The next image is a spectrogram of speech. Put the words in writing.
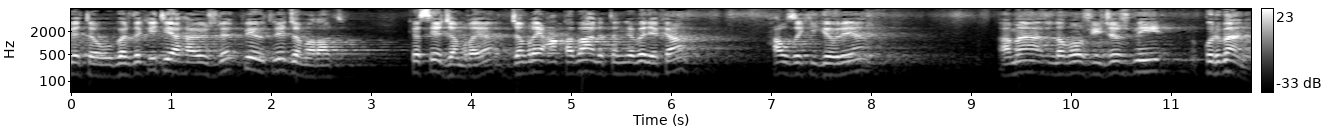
بێتەوە و بەردەکەی تیا هاوێژرێت پێوترێت جەمەڕات. کە سێ جەمڕەیە جەمڕەی عەقەبا لە تەنگەبەرێکە حەوزێکی گەورەیە. ئەمە لە ڕۆژی جەژنی قوربانە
